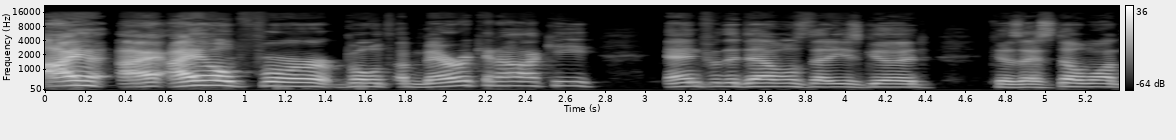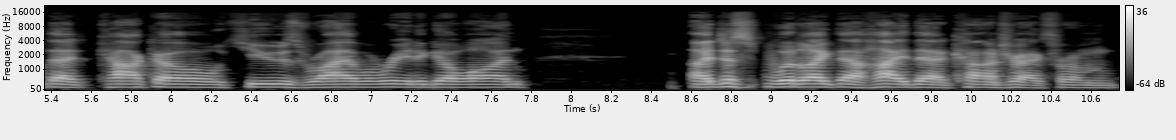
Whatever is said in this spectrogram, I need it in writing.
I, I, I hope for both American hockey and for the Devils that he's good because I still want that Kakko Hughes rivalry to go on. I just would like to hide that contract from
